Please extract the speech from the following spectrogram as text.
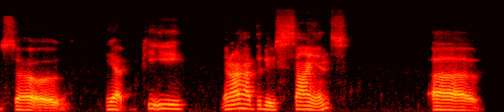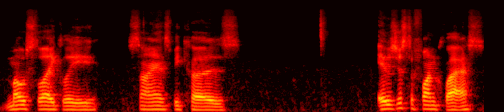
So, yeah, PE. Then I have to do science. Uh, most likely science because it was just a fun class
